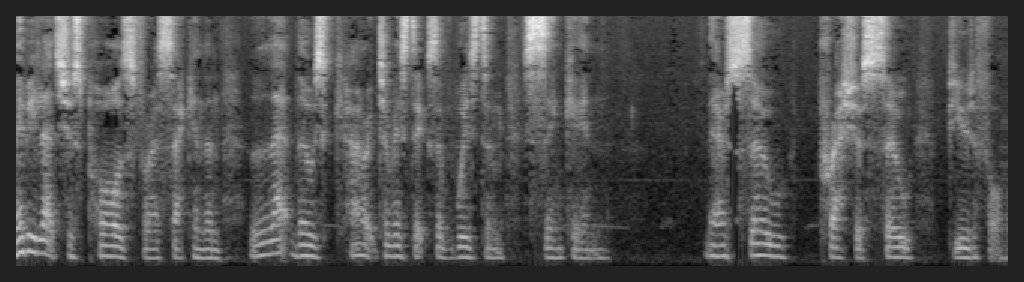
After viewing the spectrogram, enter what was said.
maybe let's just pause for a second and let those characteristics of wisdom sink in. They're so precious, so beautiful.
